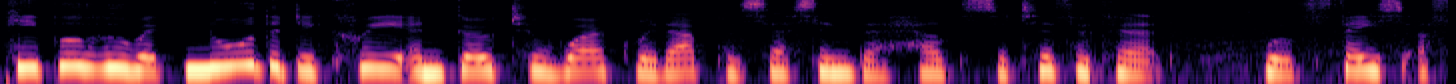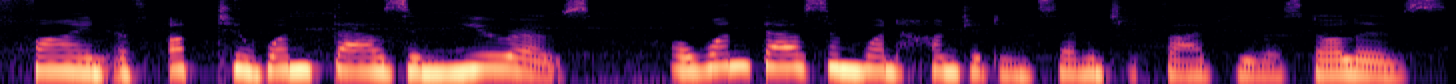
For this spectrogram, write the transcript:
People who ignore the decree and go to work without possessing the health certificate will face a fine of up to 1,000 euros or 1,175 US dollars.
